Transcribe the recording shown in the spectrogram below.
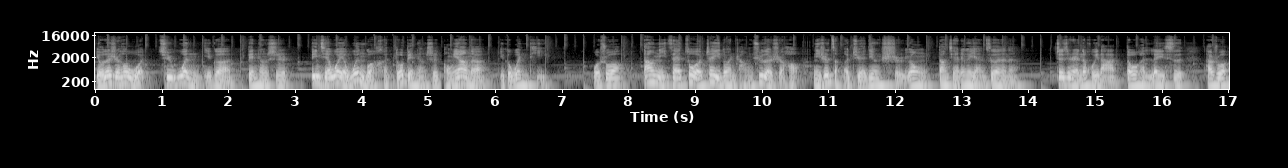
有的时候我去问一个编程师。并且我也问过很多编程师同样的一个问题，我说：当你在做这一段程序的时候，你是怎么决定使用当前这个颜色的呢？这些人的回答都很类似。他说：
